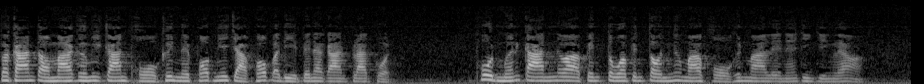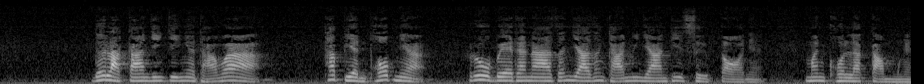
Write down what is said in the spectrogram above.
ประการต่อมาคือมีการโผล่ขึ้นในภพนี้จากภพอดีตเป็นอาการปรากฏ พูดเหมือนกันว่าเป็นตัวเป็นตนขึ้นมาโผล่ขึ้นมาเลยนะจริง ๆ แล้ว โดยหลักการจริง ๆ เนี่ยถามว่าถ้าเปลี่ยนภพเนี่ย รูปเวทนาสัญญาสังขารวิญญาณที่สืบต่อเนี่ย มันคนละกรรมไง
